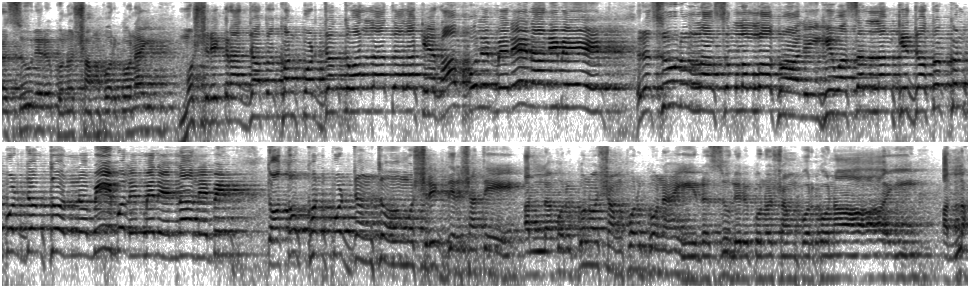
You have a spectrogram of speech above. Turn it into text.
রসুলের কোনো সম্পর্ক নাই। মুশরিকরা যতক্ষণ পর্যন্ত আল্লাহ তাআলাকে রব বলে মেনে না নেবে, রাসূলুল্লাহ সাল্লাল্লাহু আলাইহি ওয়াসাল্লামকে যতক্ষণ পর্যন্ত নবী বলে মেনে না নেবে, ততক্ষণ পর্যন্ত মুশরিকদের সাথে আল্লাহর কোনো সম্পর্ক নাই, রসুলের কোনো সম্পর্ক নাই। আল্লাহ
